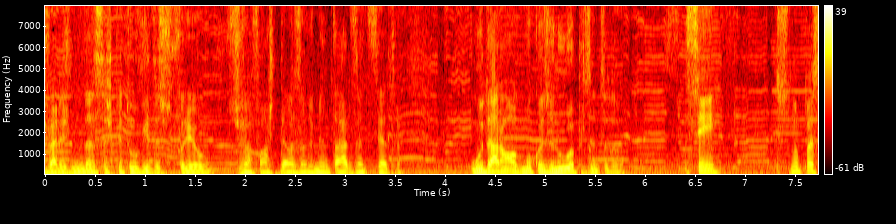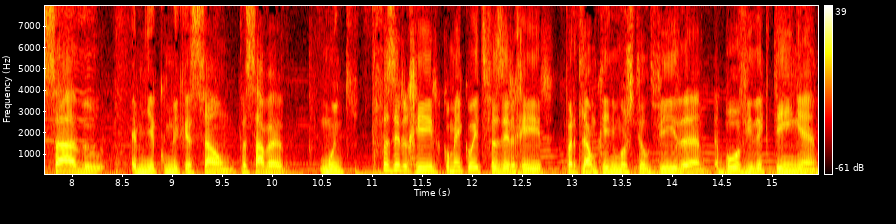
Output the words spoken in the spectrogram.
As várias mudanças que a tua vida sofreu, já falaste delas, alimentares, etc., mudaram alguma coisa no apresentador? Sim, se no passado a minha comunicação passava muito por fazer rir, como é que eu hei de fazer rir, partilhar um bocadinho o meu estilo de vida, a boa vida que tinha.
